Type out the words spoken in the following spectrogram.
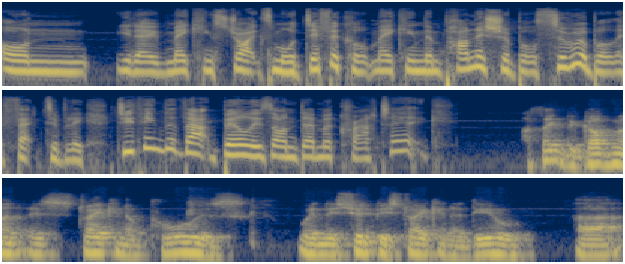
on you know making strikes more difficult, making them punishable, suable, effectively. Do you think that that bill is undemocratic? I think the government is striking a pose when they should be striking a deal. Uh,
